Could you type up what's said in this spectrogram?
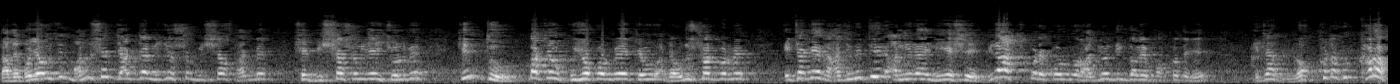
তাদের বোঝা উচিত মানুষের যার যার নিজস্ব বিশ্বাস থাকবে, সেই বিশ্বাস অনুযায়ী চলবে। কিন্তু বা কেউ পুজো করবে, কেউ একটা অনুষ্ঠান করবে, এটাকে রাজনীতির আঙিনায় নিয়ে এসে বিরাট করে করব রাজনৈতিক দলের পক্ষ থেকে, এটার লক্ষ্যটা খুব খারাপ।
